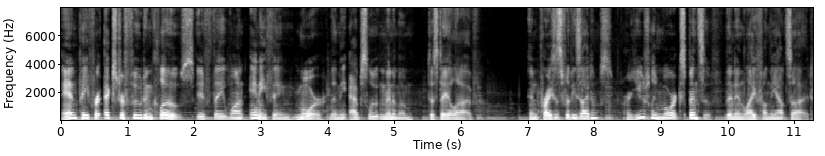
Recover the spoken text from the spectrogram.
and pay for extra food and clothes if they want anything more than the absolute minimum to stay alive. And prices for these items are usually more expensive than in life on the outside.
